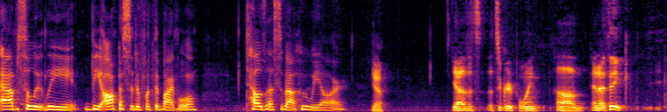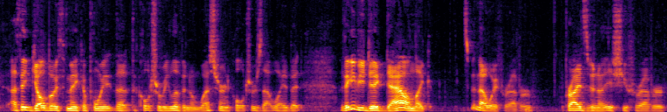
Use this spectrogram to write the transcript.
absolutely the opposite of what the bible tells us about who we are Yeah. Yeah, that's that's a great point. Um, and I think I think y'all both make a point that the culture we live in in Western culture is that way. But I think if you dig down, like it's been that way forever. Pride's been an issue forever,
